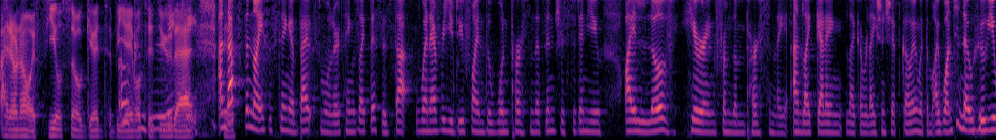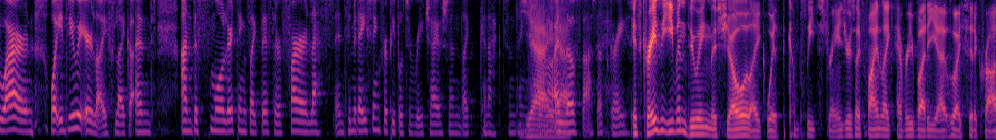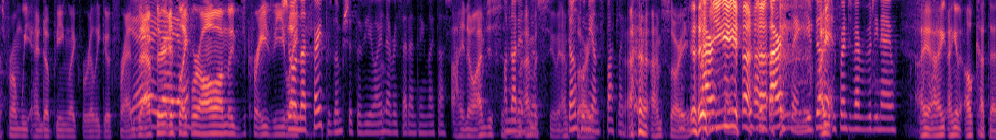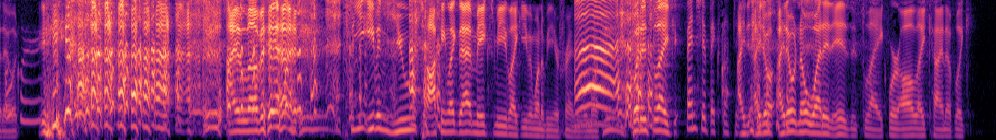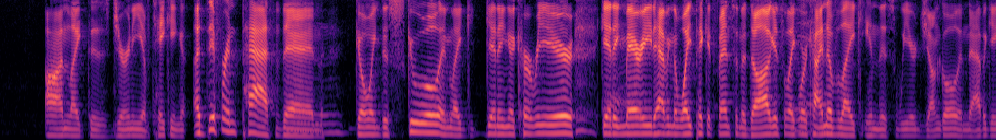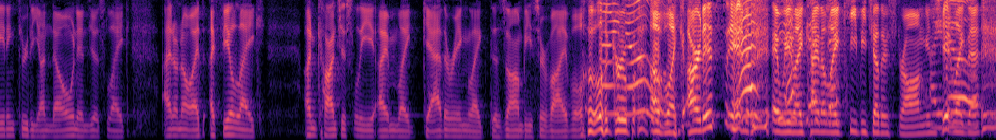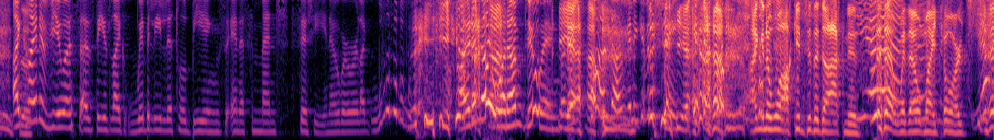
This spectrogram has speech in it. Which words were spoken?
I don't know. It feels so good to be Oh, able to do that. And Yeah. that's the nicest thing about smaller things like this is that whenever you do find the one person that's interested in you, I love hearing from them personally and like getting like a relationship going with them. I want to know who you are and what you do with your life. Like and and the smaller things like this are far less intimidating for people to reach out and like connect and things. Yeah, so yeah. I love that. That's great. It's crazy, even doing this show like with complete strangers. I find like everybody uh, who I sit across from, we end up being like really good friends Yeah, after. yeah, it's like we're all on this crazy. Sean, like, that's very presumptuous of you. I never said anything like that. I know. I'm just. I'm not into I'm it. assuming. I'm Don't put sorry. me on spot like that. I'm sorry. This is embarrassing. Yeah. This is embarrassing. You've done I- it in front of everybody now. I, I, I'm gonna. I'll cut that out. Awkward. I love it. See, even you talking like that makes me like even want to be your friend. Ah. But it's like Friendship accepted. I, I don't I don't know what it is. It's like we're all like kind of like on like this journey of taking a different path than mm. going to school and like getting a career, getting married, having the white picket fence and the dog. It's like we're kind of like in this weird jungle and navigating through the unknown and just like I don't know. I I feel like unconsciously I'm like gathering like the zombie survival group know. of like artists and, Yes, and we like yes, kind of like keep each other strong and I shit like that. I So- kind of view us as these like wibbly little beings in a cement city, you know, where we're like, I don't know what I'm doing, but Yeah. it's fun. I'm to give it a shake. yeah. I'm gonna walk into the darkness Yeah, without my torch. Adventure.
